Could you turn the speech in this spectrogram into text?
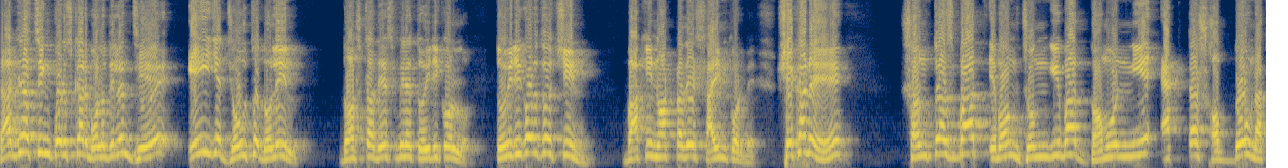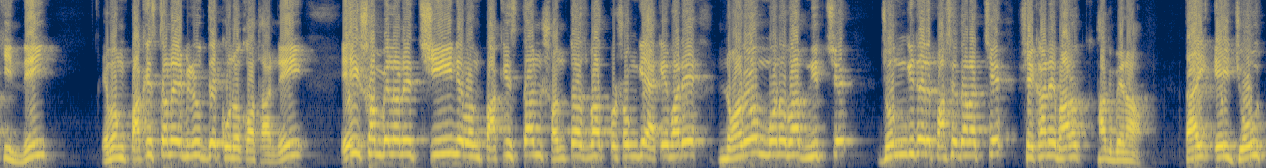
Rajnath Singh পরিষ্কার বলে দিলেন যে এই যে যৌথ দলিল দশটা দেশ মিলে তৈরি করল তৈরি করে তো চীন বাকি নটটা দেশ সাইন করবে সেখানে সন্ত্রাসবাদ এবং জঙ্গিবাদ দমন নিয়ে একটা শব্দও নাকি নেই এবং পাকিস্তানের বিরুদ্ধে কোনো কথা নেই। এই সম্মেলনে চীন এবং পাকিস্তান সন্ত্রাসবাদ প্রসঙ্গে একেবারে নরম মনোভাব নিচ্ছে, জঙ্গিদের পাশে দাঁড়াচ্ছে, সেখানে ভারত থাকবে না। তাই এই যৌথ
